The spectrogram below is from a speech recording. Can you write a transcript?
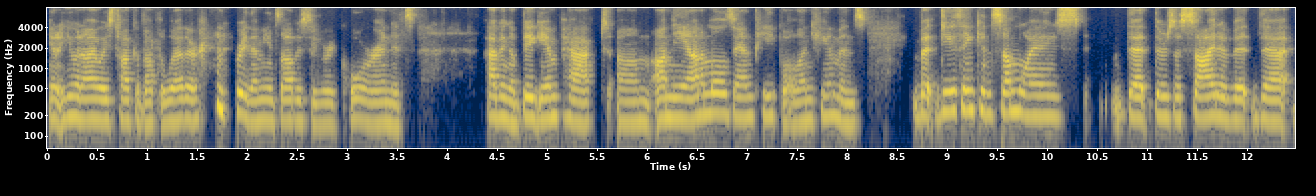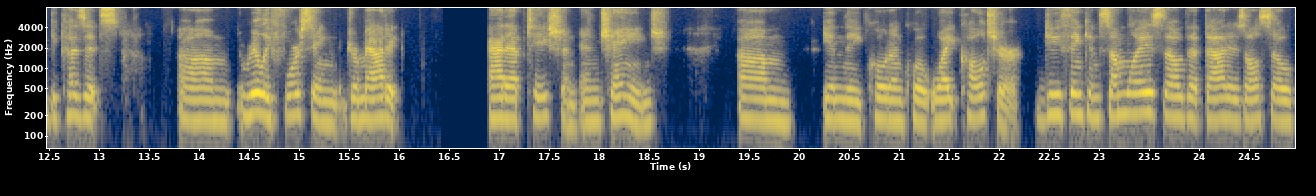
you know, you and I always talk about the weather and everything. I mean, it's obviously very core and it's having a big impact um, on the animals and people and humans. But do you think in some ways that there's a side of it that because it's um, really forcing dramatic adaptation and change um, in the quote unquote white culture. Do you think, in some ways, though, that that is also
